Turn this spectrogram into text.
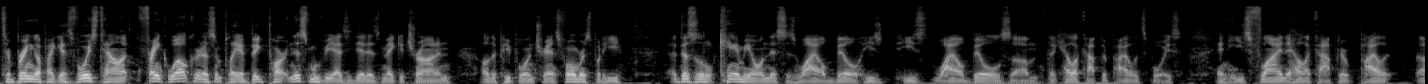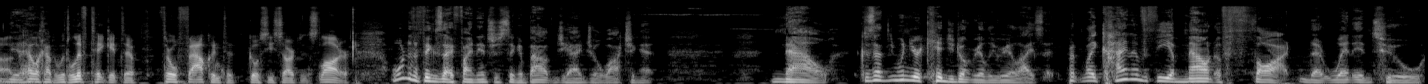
to bring up, I guess, voice talent. Frank Welker doesn't play a big part in this movie as he did as Megatron and other people in Transformers, but he uh, does a little cameo in this as Wild Bill. He's he's Wild Bill's um, the helicopter pilot's voice, and he's flying the helicopter pilot. Uh, The helicopter with lift ticket to throw Falcon to go see Sergeant Slaughter. One of the things I find interesting about GI Joe watching it now, because when you're a kid, you don't really realize it, but like kind of the amount of thought that went into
